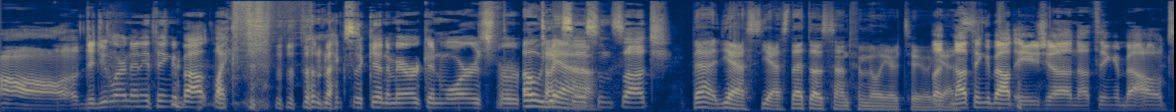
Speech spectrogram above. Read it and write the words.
Oh, did you learn anything about like the, the Mexican American wars for oh, Texas yeah. and such? That yes, yes, that does sound familiar too. But yes. nothing about Asia, nothing about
